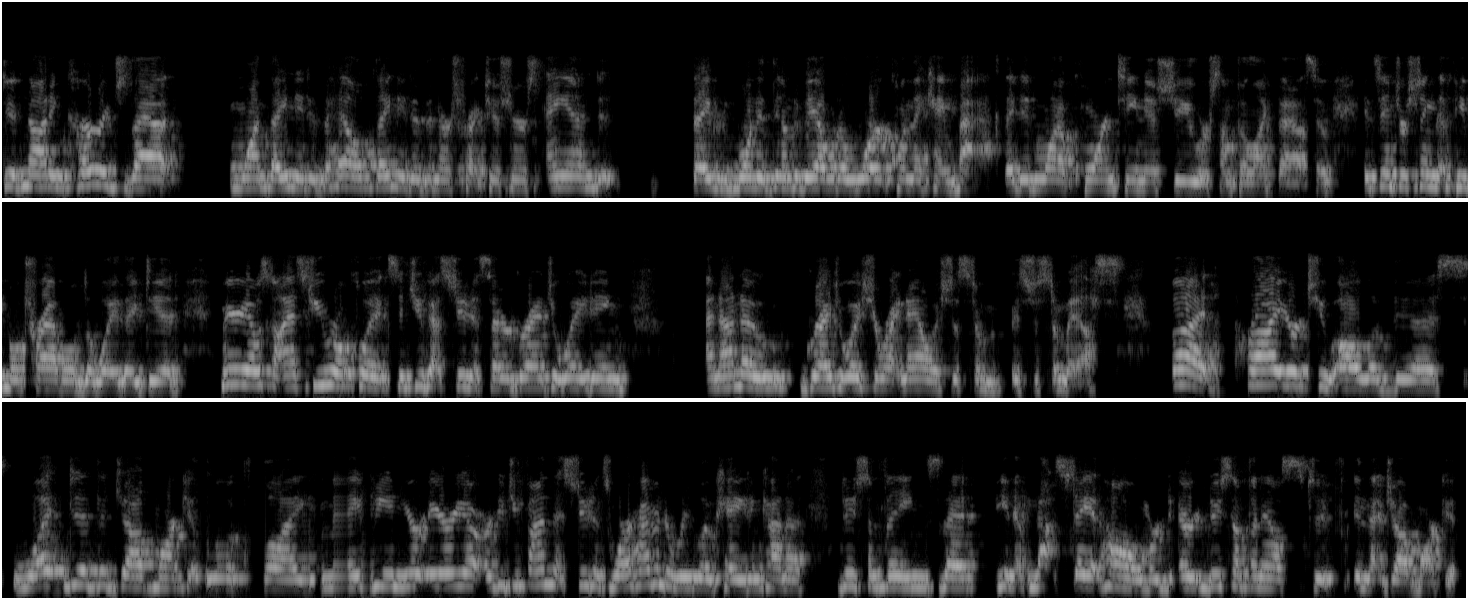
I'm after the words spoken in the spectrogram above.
did not encourage that. One, they needed the help, they needed the nurse practitioners, and they wanted them to be able to work when they came back. They didn't want a quarantine issue or something like that. So it's interesting that people traveled the way they did. Mary, I was gonna ask you real quick, since you've got students that are graduating, and I know graduation right now is just a, it's just a mess. But prior to all of this, what did the job market look like maybe in your area? Or did you find that students were having to relocate and kind of do some things that, you know, not stay at home or, or do something else to, in that job market?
